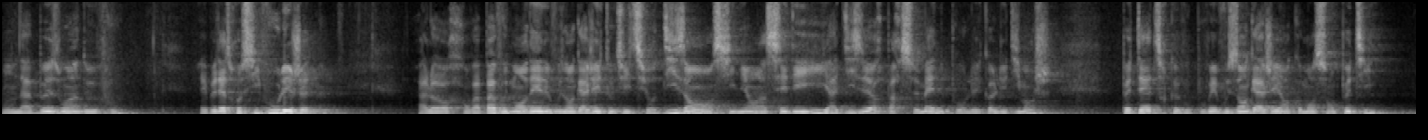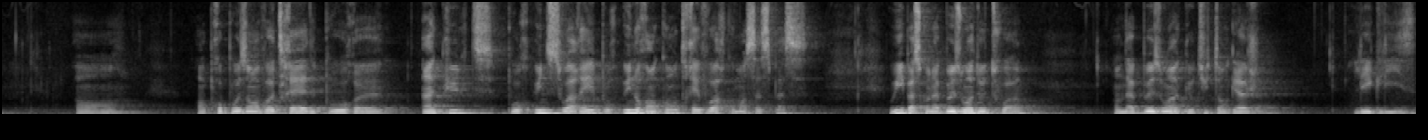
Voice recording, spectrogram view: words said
On a besoin de vous, et peut-être aussi vous, les jeunes. Alors, on ne va pas vous demander de vous engager tout de suite sur 10 ans en signant un CDI à 10 heures par semaine pour l'école du dimanche. Peut-être que vous pouvez vous engager en commençant petit, en, en proposant votre aide pour euh, un culte, pour une soirée, pour une rencontre et voir comment ça se passe. Oui, parce qu'on a besoin de toi, on a besoin que tu t'engages. L'Église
